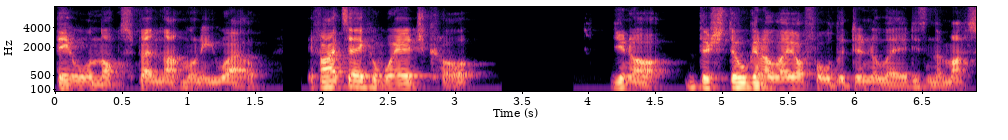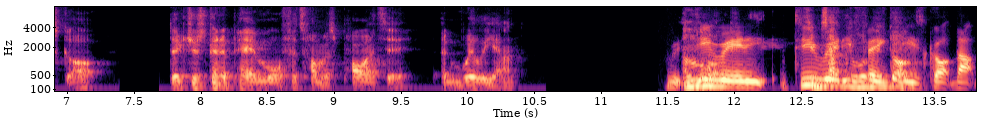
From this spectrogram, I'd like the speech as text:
they will not spend that money well. If I take a wage cut, you know, they're still going to lay off all the dinner ladies and the mascot. They're just going to pay more for Thomas Partey and Willian. Do And you look, really do you exactly really think he's got that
